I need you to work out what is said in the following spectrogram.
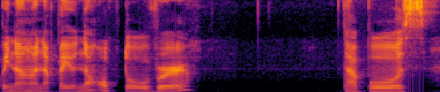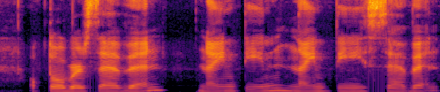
pinanganak kayo ng October. Tapos, October 7, 1997.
